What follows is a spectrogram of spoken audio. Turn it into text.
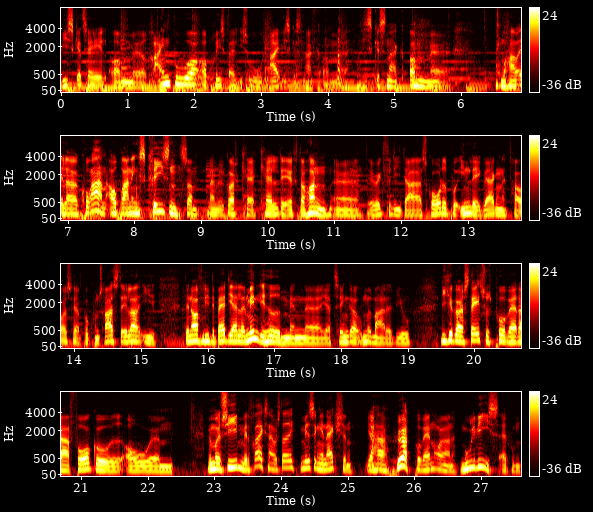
vi skal tale om uh, regnbuer og prisfald i Sohus. Nej, vi skal snakke om, uh, vi skal snakke om uh, Muhammed, eller koranafbrændingskrisen, som man vel godt kan kalde det efterhånden. Øh, det er jo ikke, fordi der er skortet på indlæg, hverken fra os her på Kontrast eller i den offentlige debat i al almindelighed, men øh, jeg tænker umiddelbart, at vi jo lige kan gøre status på, hvad der er foregået, og... Øh, vi må jo sige, at Mette Frederiksen er jo stadig missing in action. Jeg har hørt på vandrørene, muligvis, at hun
